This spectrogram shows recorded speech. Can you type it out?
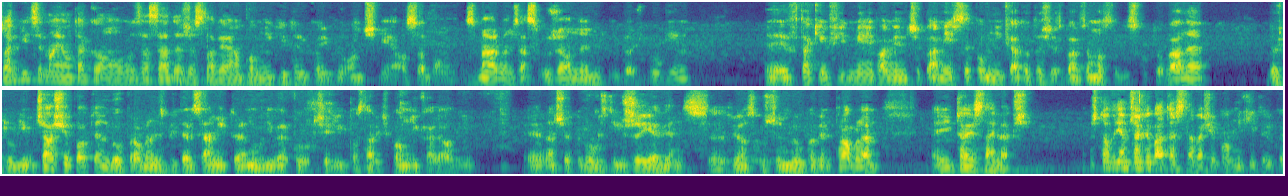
Anglicy mają taką zasadę, że stawiają pomniki tylko i wyłącznie osobom zmarłym, zasłużonym i dość długim. E, W takim filmie, nie pamiętam czy a miejsce pomnika to też jest bardzo mocno dyskutowane. W dość długim czasie potem był problem z Beatlesami, któremu w Liverpoolu chcieli postawić pomnik, ale oni, e, znaczy dwóch z nich żyje, więc e, w związku z czym był pewien problem E, i to jest najlepsze. Zresztą w Niemczech chyba też stawia się pomniki tylko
